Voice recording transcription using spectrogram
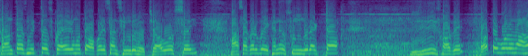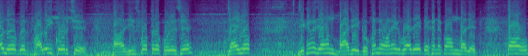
সন্তোষ মিত্র স্কোয়ারের মতো অপারেশন সিন্দুর হচ্ছে। অবশ্যই আশা করব এখানেও সুন্দর একটা জিনিস হবে। অত বড় না হলেও বেশ ভালোই করছে। আর জিনিসপত্র করেছে। যাই হোক, যেখানে যেমন বাজেট ওখানে অনেক বাজেট এখানে কম বাজেট তাও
